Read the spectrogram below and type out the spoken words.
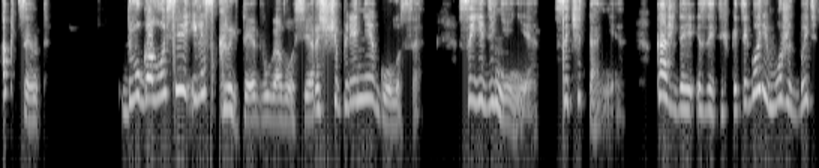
акцент, двуголосие или скрытое двуголосие, расщепление голоса, соединение, сочетание. Каждая из этих категорий может быть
